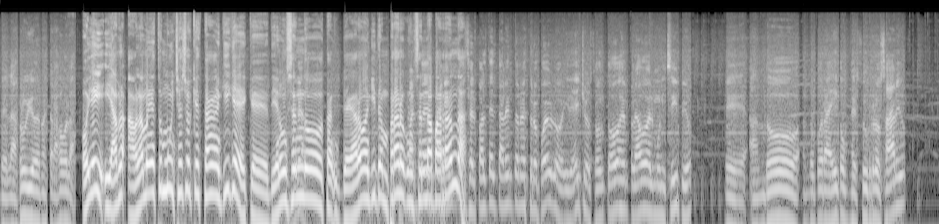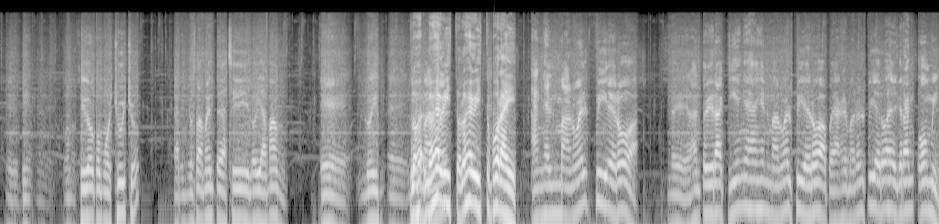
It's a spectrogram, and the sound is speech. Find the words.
de, la arrullo de nuestras olas. Oye, y habla, háblame de estos muchachos que están aquí, que, que dieron sendo, llegaron aquí temprano con senda parranda. Ser parte del talento de nuestro pueblo y de hecho son todos empleados del municipio. Eh, ando, ando por ahí con Jesús Rosario, eh, eh, conocido como Chucho, cariñosamente así lo llamamos. Luis, los, los he visto, los he visto por ahí. Ángel Manuel Figueroa, la gente dirá, ¿quién es Ángel Manuel Figueroa? Pues Ángel Manuel Figueroa es el gran Omi.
